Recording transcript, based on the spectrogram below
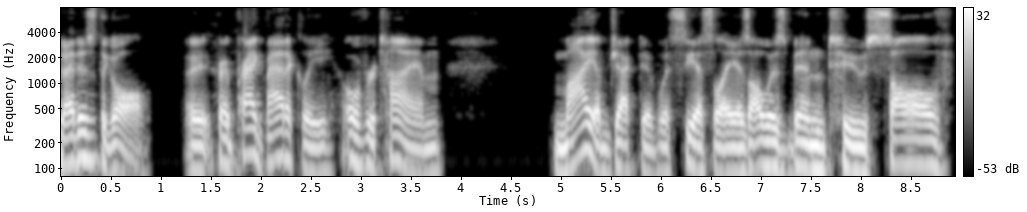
That is the goal. Uh, pragmatically, over time, my objective with CSLA has always been to solve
